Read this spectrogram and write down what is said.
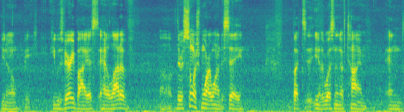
you know, he, was very biased. It had a lot of. Uh, there was so much more I wanted to say, but you know, there wasn't enough time, and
